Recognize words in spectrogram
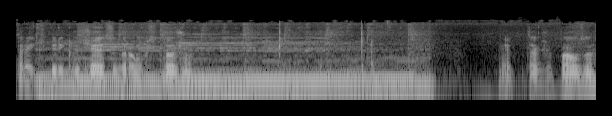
Треки переключаются, громкость тоже. Это также пауза.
